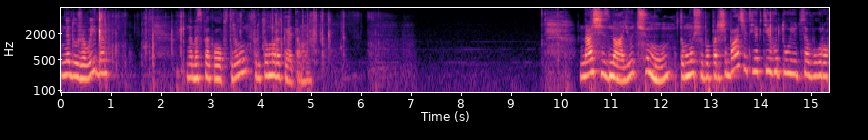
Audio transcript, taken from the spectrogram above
Не дуже вийде. Небезпека обстрілу, при тому ракетами. Наші знають чому. Тому що, по-перше, бачать, як ті готуються ворог.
